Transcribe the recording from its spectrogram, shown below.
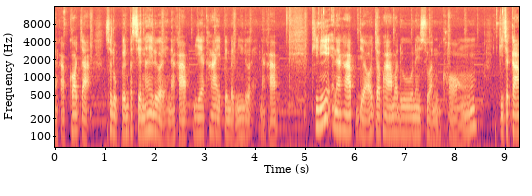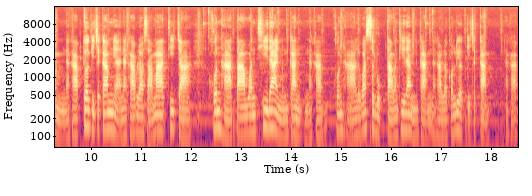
นะครับก็จะสรุปเป็นเปอร์เซ็นต์ให้เลยนะครับ แยกให้เป็นแบบนี้เลยนะครับ ทีนี้นะครับเดี๋ยวจะพามาดูในส่วนของ กิจกรรมนะครับ ตัวกิจกรรมเนี่ยนะครับเราสามารถที่จะค้นหาตามวันที่ได้เหมือนกันนะครับ ค้นหาหรือว่าสรุปตามวันที่ได้เหมือนกันนะครับ แล้วก็เลือกกิจกรรมนะครับ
